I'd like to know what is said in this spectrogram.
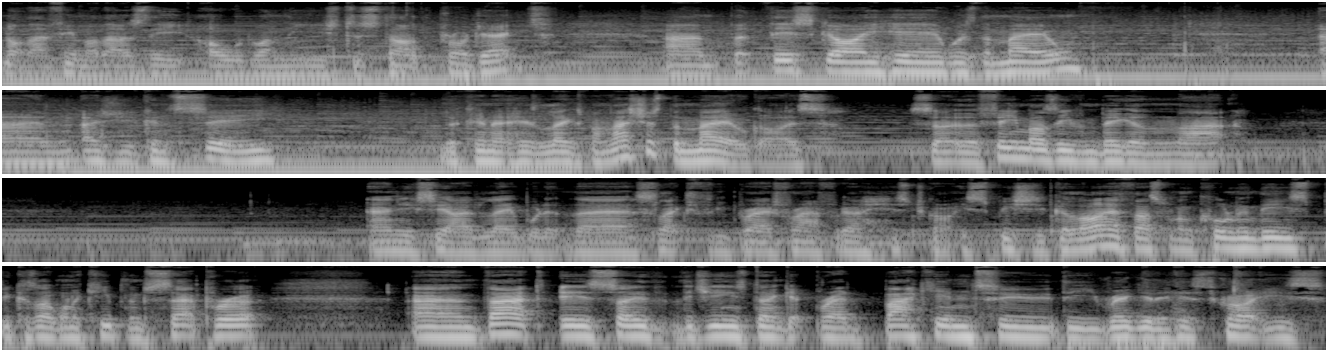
not that female, that was the old one that used to start the project. Um, but this guy here was the male. And as you can see, looking at his legs, man, that's just the male, guys. So the female's even bigger than that. And you see I've labelled it there, selectively bred from Africa, Hysterocrates species Goliath. That's what I'm calling these because I want to keep them separate and that is so that the genes don't get bred back into the regular Hysterocrates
